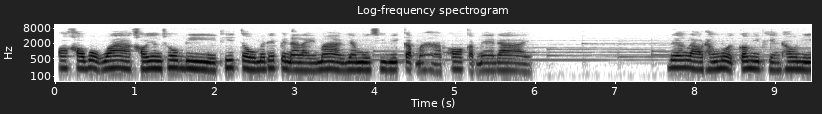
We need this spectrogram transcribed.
เพราะเขาบอกว่าเขายังโชคดีที่โจไม่ได้เป็นอะไรมาก ยังมีชีวิตกลับมาหาพ่อกับแม่ได้ เรื่องราวทั้งหมดก็มีเพียงเท่านี้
